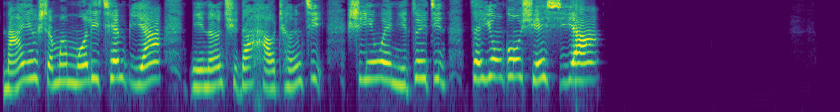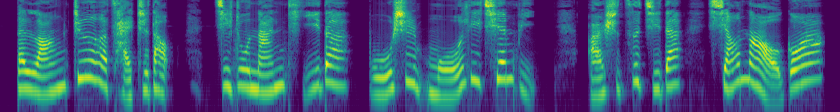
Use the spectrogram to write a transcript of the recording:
哪有什么魔力铅笔啊？你能取得好成绩，是因为你最近在用功学习呀。”笨狼这才知道，记住难题的不是魔力铅笔，而是自己的小脑瓜。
